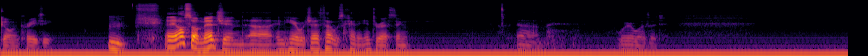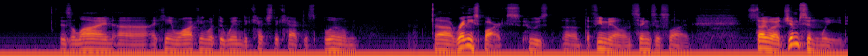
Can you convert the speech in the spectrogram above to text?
going crazy. Mm. And they also mentioned uh, in here, which I thought was kind of interesting. Um, where was it? There's a line. Uh, I came walking with the wind to catch the cactus bloom. Uh, Rennie Sparks, who's uh, the female and sings this line, is talking about Jimson weed,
